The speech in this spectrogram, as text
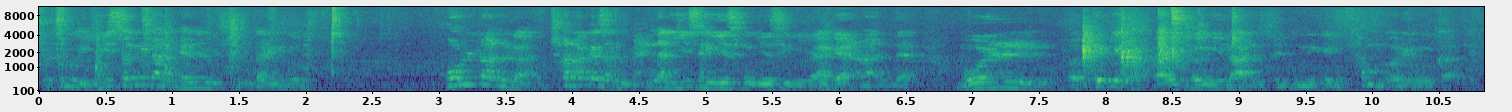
그래서 그 이성이라는 개념이 상당히 그 혼란을 가 철학에서는 맨날 이성 이성 이성 이야기를 하는데 뭘 어떻게 가까이 정의를 할 수 있는 게 참 어려운 것 같아요.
